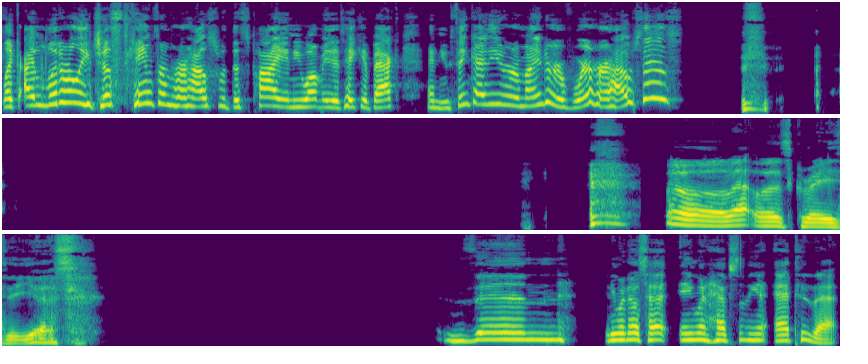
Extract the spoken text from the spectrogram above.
Like I literally just came from her house with this pie and you want me to take it back and you think I need a reminder of where her house is? oh, that was crazy. Yes. Then anyone else have anyone have something to add to that?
